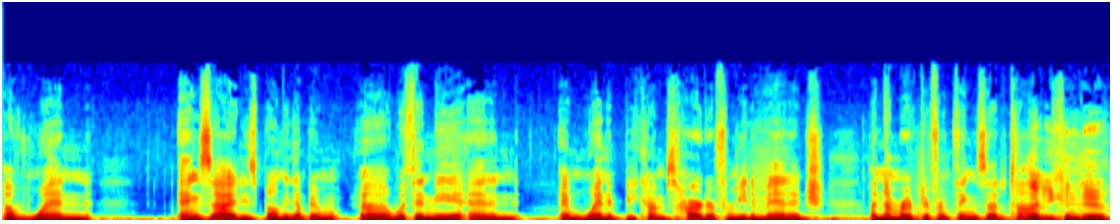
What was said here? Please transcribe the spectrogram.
of when anxiety is building up in uh, within me and and when it becomes harder for me to manage a number of different things at a time. That you can do.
